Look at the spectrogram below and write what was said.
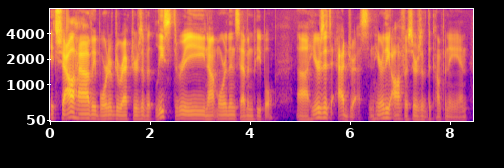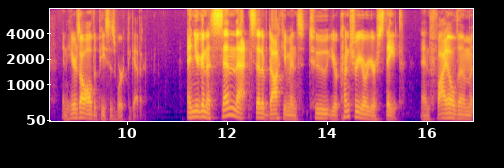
It shall have a board of directors of at least three, not more than seven people uh, here's its address, and here are the officers of the company, and, and here's how all the pieces work together. And you're going to send that set of documents to your country or your state and file them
